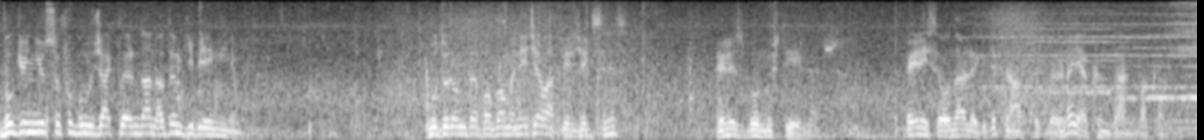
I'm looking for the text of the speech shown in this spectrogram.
Bugün Yusuf'u bulacaklarından adım gibi eminim. Bu durumda babama ne cevap vereceksiniz? Henüz bulmuş değiller. En iyisi onlarla gidip ne yaptıklarına yakından bakalım.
